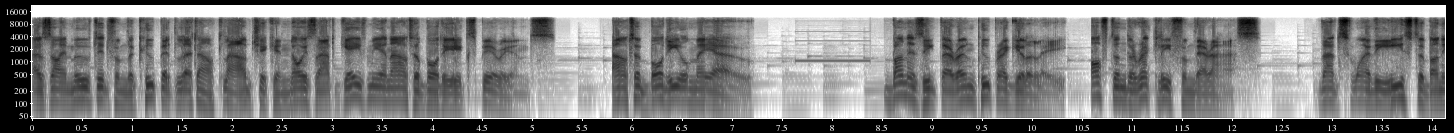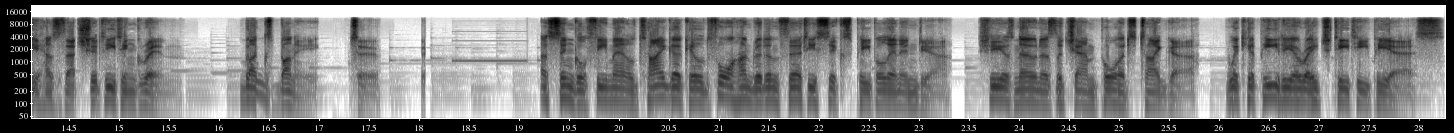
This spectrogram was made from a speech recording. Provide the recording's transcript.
As I moved it from the coop it let out loud chicken noise that gave me an outer body experience. Outer body mayo. Bunnies eat their own poop regularly, often directly from their ass. That's why the Easter bunny has that shit eating grin. Bugs Bunny, too. A single female tiger killed 436 people in India. She is known as the Champawat tiger. Wikipedia https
